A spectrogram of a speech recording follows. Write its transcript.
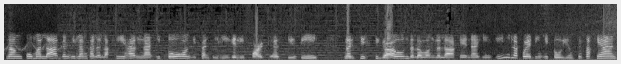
nang pumalag ang ilang kalalakihan na ito ang isang illegally parked SUV. Nagsisigaw ang dalawang lalaki na hindi nila pwedeng ito yung sasakyan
